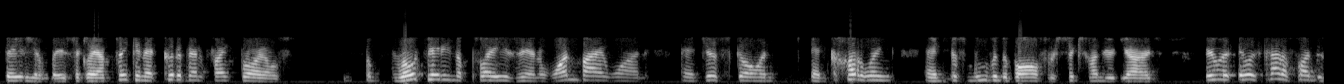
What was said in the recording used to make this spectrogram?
Stadium. Basically, I'm thinking it could have been Frank Broyles rotating the plays in one by one and just going and cuddling and just moving the ball for 600 yards. It was it was kind of fun to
